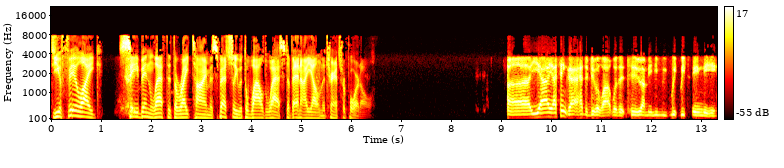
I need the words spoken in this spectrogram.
Do you feel like Saban left at the right time, especially with the Wild West of NIL and the transfer portal? Uh, yeah, I think that had to do a lot with it too. I mean, we, we've seen the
